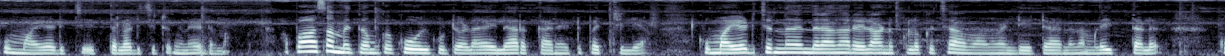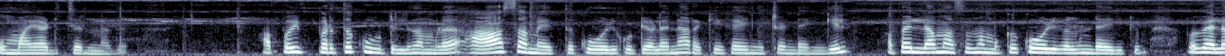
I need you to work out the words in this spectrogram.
കുമ്മായി അടിച്ച് ഇത്തളടിച്ചിട്ട് ഇങ്ങനെ ഇടണം. അപ്പോൾ ആ സമയത്ത് നമുക്ക് കോഴിക്കുട്ടികളെ അതിൽ ഇറക്കാനായിട്ട് പറ്റില്ല. കുമ്മായി അടിച്ചിടുന്നത് എന്തിനാണെന്ന് അറിയാലോ അണുക്കളൊക്കെ ചാവാൻ വേണ്ടിയിട്ടാണ് നമ്മൾ ഇത്തൾ കുമ്മായി അടിച്ചിടുന്നത്. അപ്പോൾ ഇപ്പുറത്തെ കൂട്ടിൽ നമ്മൾ ആ സമയത്ത് കോഴിക്കുട്ടികളെ തന്നെ ഇറക്കി കഴിഞ്ഞിട്ടുണ്ടെങ്കിൽ അപ്പോൾ എല്ലാ മാസവും നമുക്ക് കോഴികൾ ഉണ്ടായിരിക്കും അപ്പോൾ വില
